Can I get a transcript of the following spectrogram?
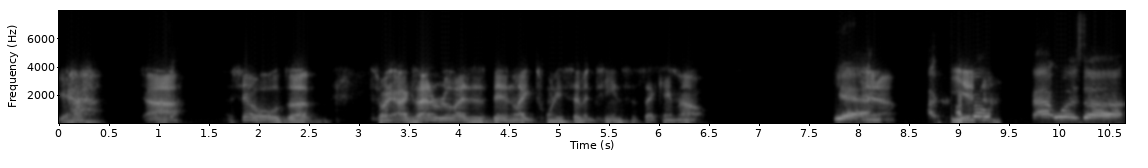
Yeah, yeah, that shit holds up. Twenty, because I didn't realize it's been like 2017 since that came out. Yeah. You know, I, I yeah, felt that was a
